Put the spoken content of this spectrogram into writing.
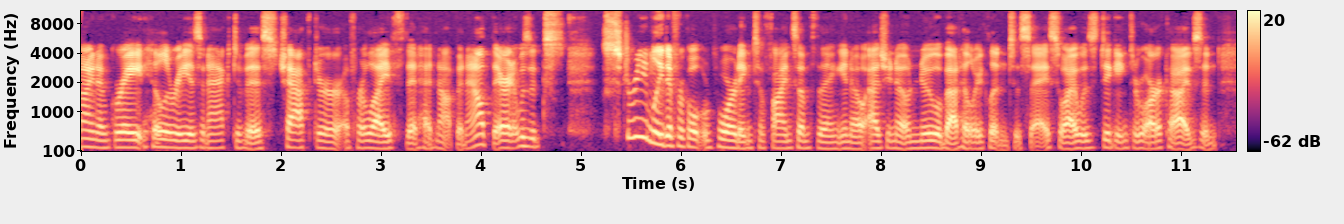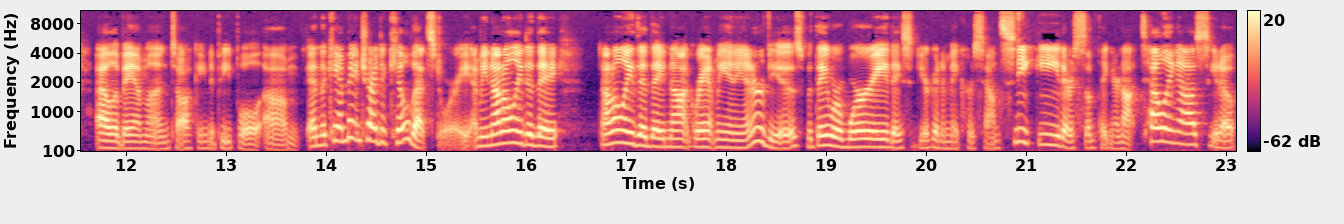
kind of great Hillary as an activist chapter of her life that had not been out there. And it was ex- extremely difficult reporting to find something, you know, as you know, new about Hillary Clinton to say. So I was digging through archives in Alabama and talking to people. Um, and the campaign tried to kill that story. I mean, not only did they not only did they not grant me any interviews, but they were worried. They said, You're going to make her sound sneaky. There's something you're not telling us. You know,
